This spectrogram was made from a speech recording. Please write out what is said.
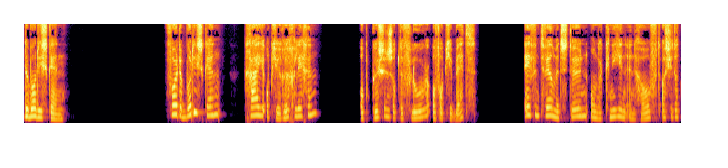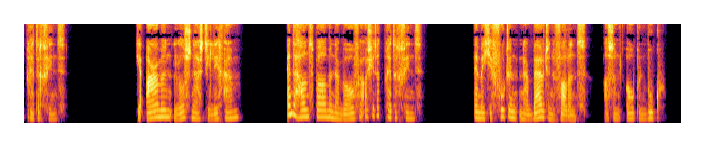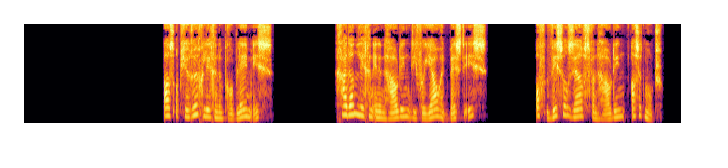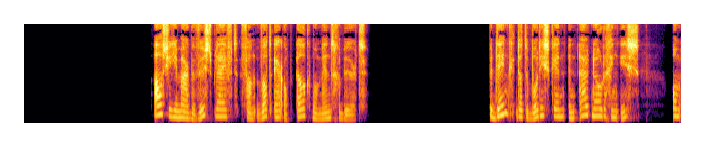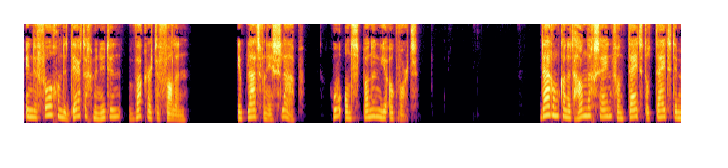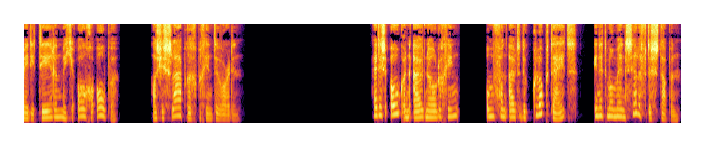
De bodyscan. Voor de bodyscan ga je op je rug liggen, op kussens op de vloer of op je bed, eventueel met steun onder knieën en hoofd als je dat prettig vindt. Je armen los naast je lichaam en de handpalmen naar boven als je dat prettig vindt. En met je voeten naar buiten vallend als een open boek. Als op je rug liggen een probleem is, ga dan liggen in een houding die voor jou het beste is, of wissel zelfs van houding als het moet. Als je je maar bewust blijft van wat er op elk moment gebeurt. Bedenk dat de bodyscan een uitnodiging is om in de volgende 30 minuten wakker te vallen, in plaats van in slaap hoe ontspannen je ook wordt. Daarom kan het handig zijn van tijd tot tijd te mediteren met je ogen open, als je slaperig begint te worden. Het is ook een uitnodiging om vanuit de kloktijd in het moment zelf te stappen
